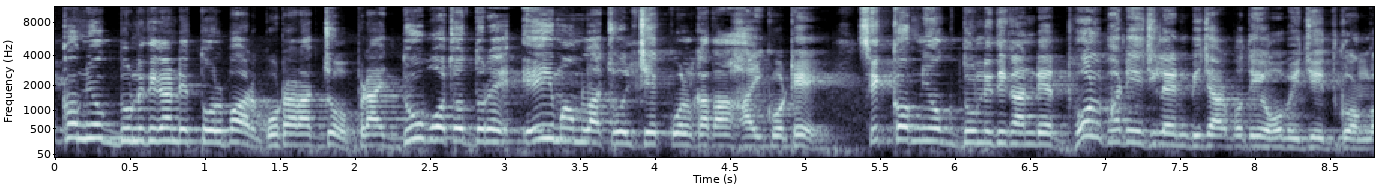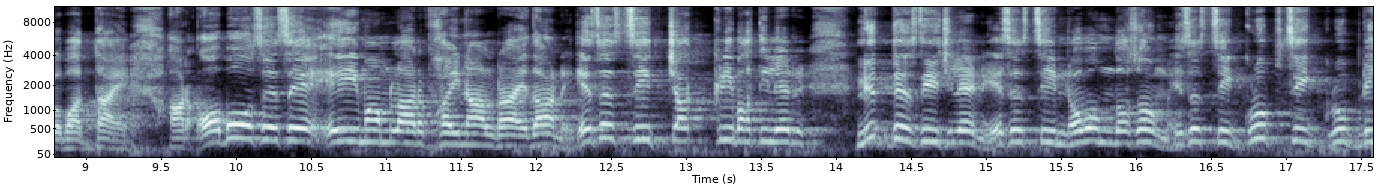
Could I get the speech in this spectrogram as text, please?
শিক্ষক নিয়োগ দুর্নীতিকাণ্ডের তোলপাড় গোটা রাজ্য। প্রায় দু বছর ধরে এই মামলা চলছে কলকাতা হাইকোর্টে। শিক্ষক নিয়োগ দুর্নীতিকাণ্ডের ঢোল ফাটিয়েছিলেন বিচারপতি অভিজিৎ গঙ্গোপাধ্যায়। আর অবশেষে এই মামলার ফাইনাল রায়দান। এসএসসি চাকরি বাতিলের নির্দেশ দিয়েছিলেন। এসএসসি নবম, দশম, SSC group C, group D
